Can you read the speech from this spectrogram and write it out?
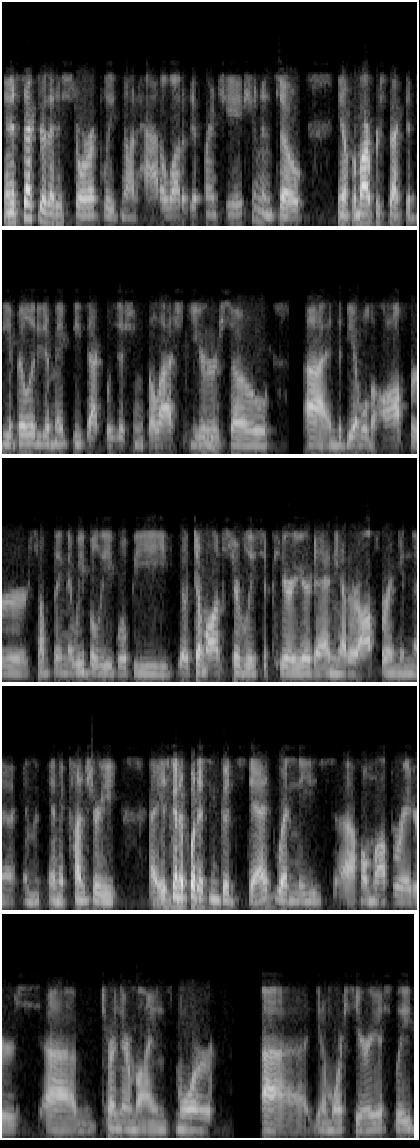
in a sector that historically has not had a lot of differentiation. And so, you know, from our perspective, the ability to make these acquisitions the last year or so, uh, and to be able to offer something that we believe will be you know, demonstrably superior to any other offering in the in the, in the country uh, is going to put us in good stead when these uh, home operators um, turn their minds more uh, you know, more seriously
